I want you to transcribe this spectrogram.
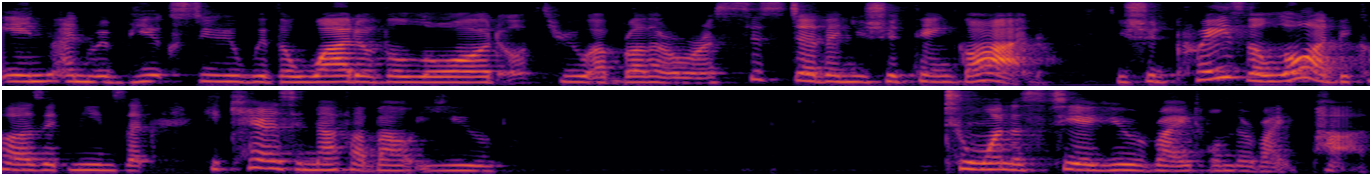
in and rebukes you with the word of the Lord or through a brother or a sister, then you should thank God you should praise the Lord because it means that He cares enough about you to want to steer you right on the right path.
